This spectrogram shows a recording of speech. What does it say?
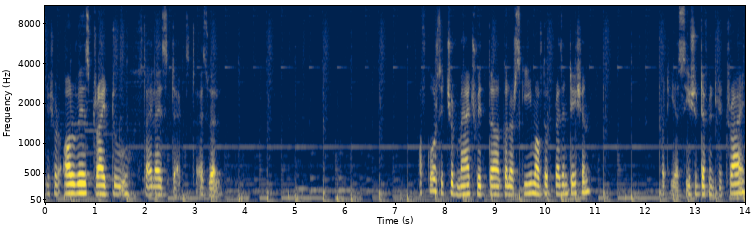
you should always try to stylize text as well. Of course it should match with the color scheme of the presentation. But yes you should definitely try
